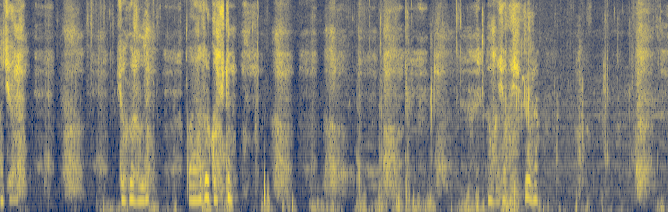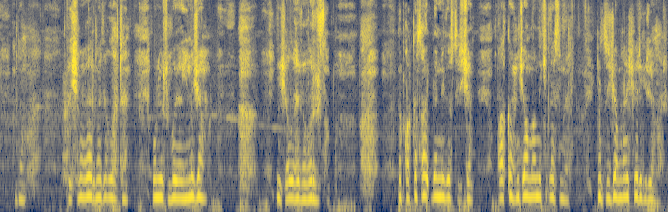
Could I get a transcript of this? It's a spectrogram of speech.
Acıyorum. Çok yoruldum. Bayağıdır koştum. Yavaş yavaş yürüyorum. Adam peşime vermedi Allah'tan. Bunu YouTube'a yayınlayacağım. İnşallah eve varırsam. Ve parkın sahiplerini göstereceğim. Parkın camlarını kilitlesinler. Gizli camlar içeri giriyorlar.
